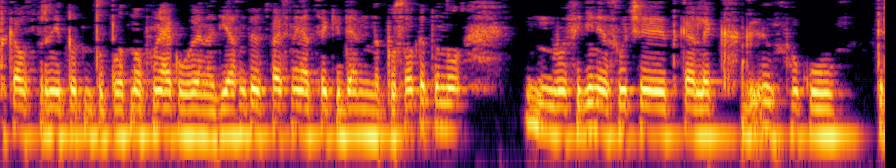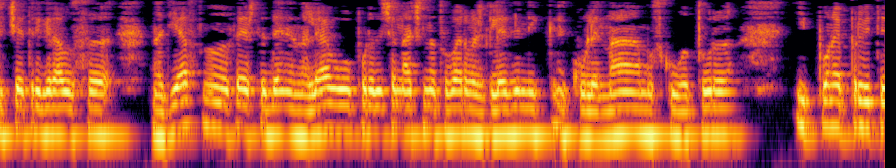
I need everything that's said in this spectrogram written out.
така отстрани пътното платно понякога е надясно. Те затова сменят всеки ден на посоката, но в единия случай е така лек, около 3-4 градуса надясно, на следващия ден е наляво, по различен начин натоварваш глезени, колена, мускулатура и поне първите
